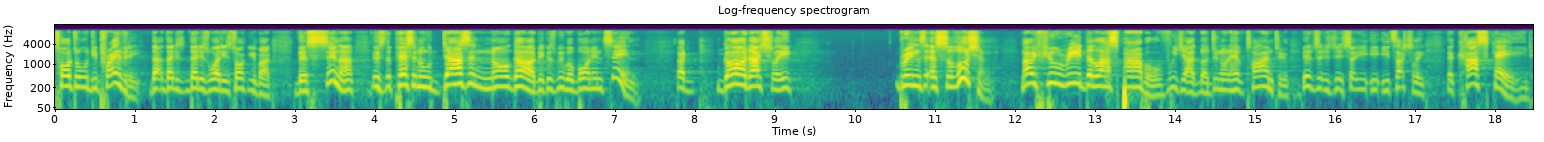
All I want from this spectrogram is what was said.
total depravity. That, that, is, that is what he's talking about. The sinner is the person who doesn't know God because we were born in sin. But God actually brings a solution. Now, if you read the last parable, which I, do not have time to, it's, it's, it's actually a cascade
